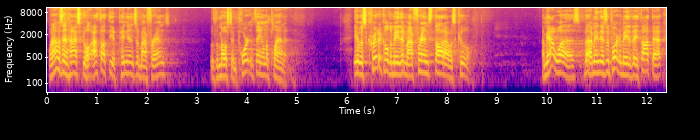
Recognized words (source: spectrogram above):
When I was in high school, I thought the opinions of my friends was the most important thing on the planet. It was critical to me that my friends thought I was cool. I mean, I was, but I mean, it's important to me that they thought that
